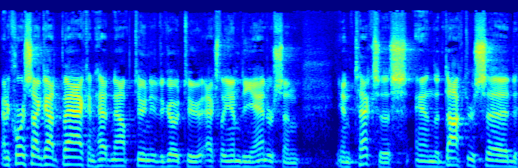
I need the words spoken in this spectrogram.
And of course, I got back and had an opportunity to go to actually MD Anderson in Texas, and the doctor said,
